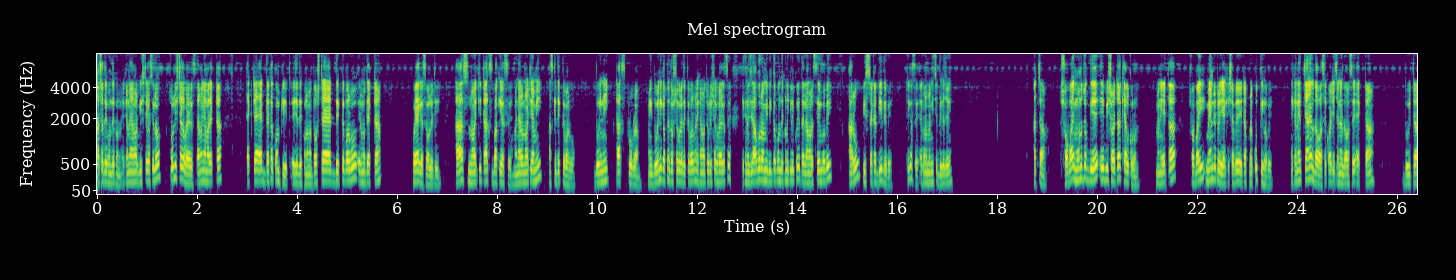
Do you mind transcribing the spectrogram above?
আচ্ছা দেখুন দেখুন, এখানে আমার বিশ টাকা ছিল চল্লিশ টাকা হয়ে গেছে। তার মানে আমার একটা একটা অ্যাড দেখা কমপ্লিট এই যে দেখুন, আমার দশটা অ্যাড দেখতে পারব, এর মধ্যে একটা হয়ে গেছে অলরেডি আজ নয়টি টাস্ক বাকি আছে মানে আরও নয়টি আমি আজকে দেখতে পারব। দৈনিক টাস্ক প্রোগ্রাম মানে দৈনিক আপনি দশটা করে দেখতে পারবেন, এখানে চল্লিশ টাকা হয়ে গেছে। এখানে যে আবার আমি বিজ্ঞাপন দেখুন ক্লিক করি, তাহলে আমার সেমভাবেই আরও বিশ টাকা দিয়ে দেবে। ঠিক আছে? এখন আমরা নিচের দিকে যাই। আচ্ছা সবাই মনোযোগ দিয়ে এই বিষয়টা খেয়াল করুন। মানে এটা সবাই ম্যান্ডেটরি এক হিসাবে এটা আপনার করতে হবে। এখানে চ্যানেল দেওয়া আছে, কয়টি চ্যানেল দেওয়া আছে? একটা, দুইটা,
